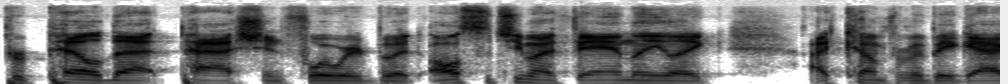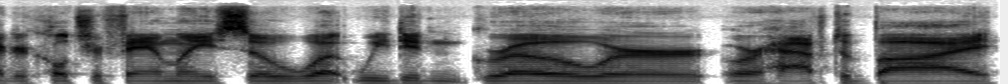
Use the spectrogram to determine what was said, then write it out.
propelled that passion forward. But also to my family, like I come from a big agriculture family, so what we didn't grow or or have to buy,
